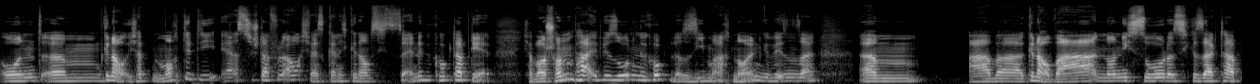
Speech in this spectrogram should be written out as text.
und ähm, genau, ich hab, mochte die erste Staffel auch. Ich weiß gar nicht genau, ob ich sie zu Ende geguckt habe. Ich habe auch schon ein paar Episoden geguckt, also sie 7, 8, 9 gewesen sein. Ähm, aber genau, war noch nicht so, dass ich gesagt habe,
